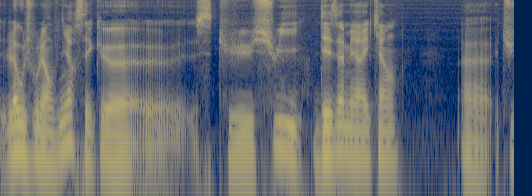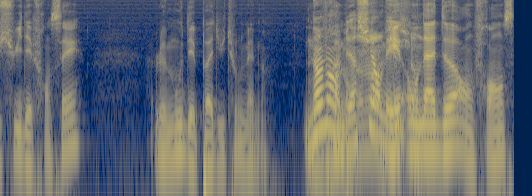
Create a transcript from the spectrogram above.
là où je voulais en venir, c'est que euh, si tu suis des Américains, euh, tu suis des Français, le mood n'est pas du tout le même. Non, non, bien sûr, mais. on adore en France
